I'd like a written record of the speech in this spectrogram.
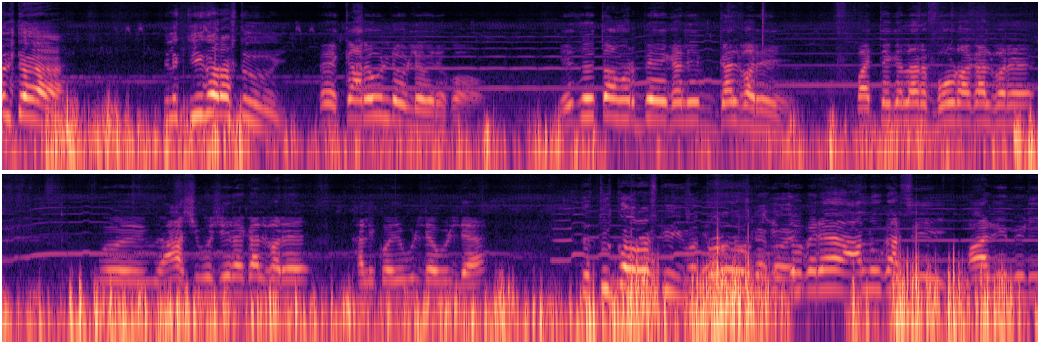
উল্টা। এলে কি করস তুই? কারে উল্টে উল্টে করে এই যে তো আমার বে খালি গাল পারে বাইতে গেলে আর বউরা গাল পারে ওই আশি বছরা গাল পারে খালি কয় উল্টা উল্টা। তুই করস কি। করে আলু কাটছি। মাড়ি বিড়ি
